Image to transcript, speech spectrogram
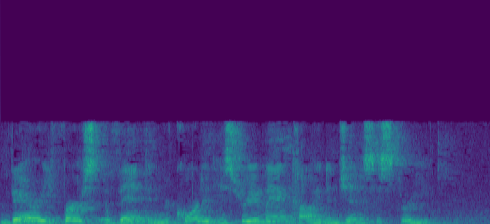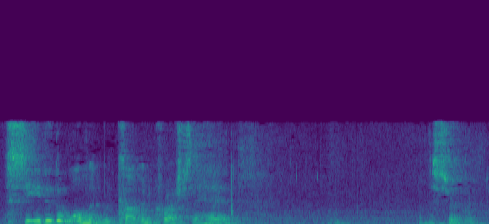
very first event in recorded history of mankind in Genesis 3. The seed of the woman would come and crush the head of the serpent.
